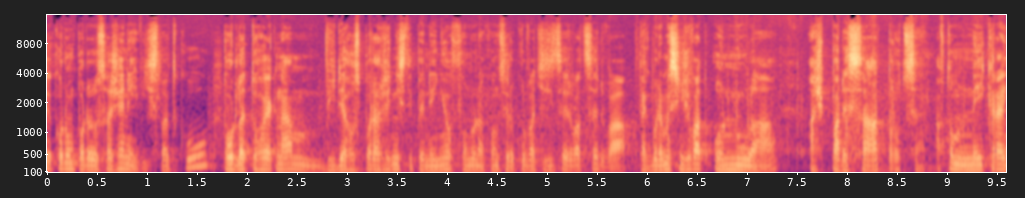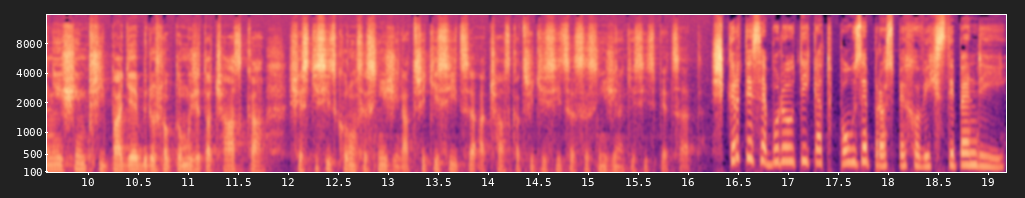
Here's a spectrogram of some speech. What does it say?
000 korun podle dosažených výsledků. Podle toho, jak nám vyjde hospodaření stipendijního fondu na konci roku 2022, tak budeme snižovat o 0 až 50 A v tom nejkrajnějším případě by došlo k tomu, že ta částka 6 000 korun se sníží na 3 000 a částka 3 000 se sníží na 1500. Škrty se budou týkat pouze prospěchových stipendií.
